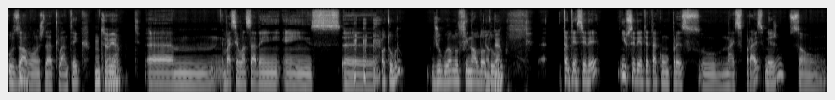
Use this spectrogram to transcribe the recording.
os hum. álbuns da Atlantic. Não sabia. É um, vai ser lançado em, em uh, outubro, julgo eu, no final de outubro, okay. tanto em CD, e o CD até está com um preço nice price mesmo, são,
